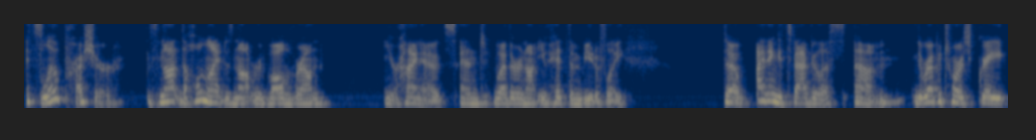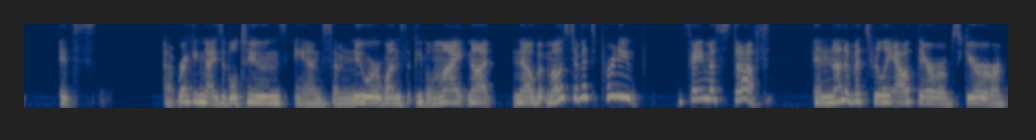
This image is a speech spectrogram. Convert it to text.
it's low pressure. It's not, the whole night does not revolve around your high notes and whether or not you hit them beautifully. So I think it's fabulous. Um, the repertoire is great. It's uh, recognizable tunes and some newer ones that people might not know, but most of it's pretty famous stuff. And none of it's really out there or obscure or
